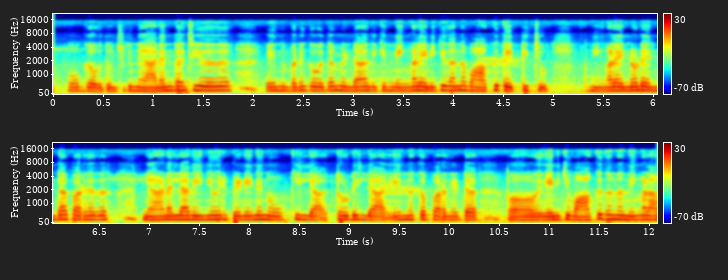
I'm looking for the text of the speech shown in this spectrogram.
അപ്പോൾ ഗൗതം ചോദിക്കുന്നു ഞാനെന്താ ചെയ്തത്? എന്ന് പറഞ്ഞ് ഗൗതം മിണ്ടാതെ നിൽക്കുന്നു നിങ്ങൾ എനിക്ക് തന്ന വാക്ക് തെറ്റിച്ചു. നിങ്ങൾ എന്നോട് എന്താ പറഞ്ഞത്? ഞാനല്ലാതെ ഇനി ഒരു പെണ്ണിനെ നോക്കില്ല തൊടില്ല എന്നൊക്കെ പറഞ്ഞിട്ട് എനിക്ക് വാക്ക് തന്ന നിങ്ങൾ ആ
